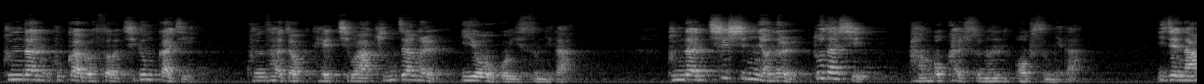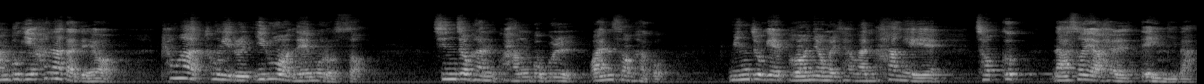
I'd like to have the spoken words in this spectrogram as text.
분단 국가로서 지금까지 군사적 대치와 긴장을 이어오고 있습니다. 분단 70년을 또다시 반복할 수는 없습니다. 이제 남북이 하나가 되어 평화 통일을 이루어냄으로써 진정한 광복을 완성하고 민족의 번영을 향한 항해에 적극 나서야 할 때입니다.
